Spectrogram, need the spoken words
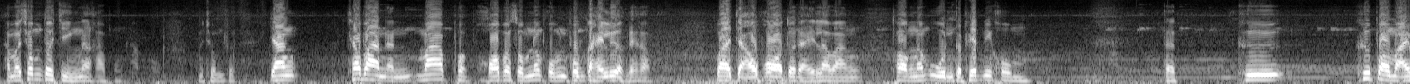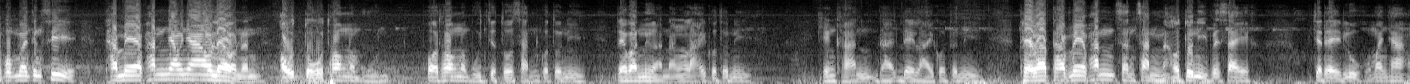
ให้มาชมตัวจริงนะครับผม ครับผมมาชมตัวอย่าง ชาวบ้านอันมาขอผสมน้ำผมผมก็ให้เลือกได้ครับ ว่าจะเอาพอตัวไหนระวังทองน้ำอูนกับเพชรนิคม แต่คือคือเป้าหมายผมเป็นจังซี่ ถ้าแม่พันธุ์ยาๆแล้วนั่นเอาโตทองน้ำอูนพอทองน้ำอูนจะโตสันกว่าตัวนี้ แต่ว่าเนื้อหนังหลายกว่าตัวนี้แข่งขันได้ได้หลายกว่าตัวนี้ แต่ว่าถ้าแม่พันธุ์สันเอาตัวนี้ไปใส่จะได้ลูกของมันยาว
